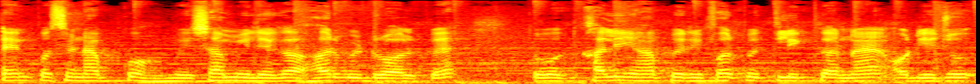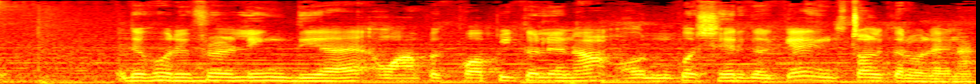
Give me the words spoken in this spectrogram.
टेन परसेंट आपको हमेशा मिलेगा हर विड्रॉल पे। तो खाली यहाँ पे रिफ़र पे क्लिक करना है और ये जो देखो रेफर लिंक दिया है, वहाँ पर कॉपी कर लेना और उनको शेयर करके इंस्टॉल करवा लेना।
